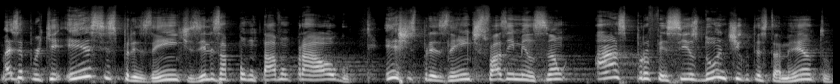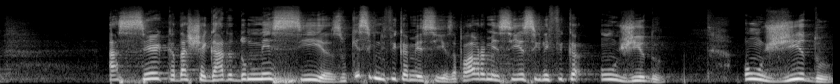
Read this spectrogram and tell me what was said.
Mas é porque esses presentes, eles apontavam para algo. Estes presentes fazem menção às profecias do Antigo Testamento acerca da chegada do Messias. O que significa Messias? A palavra Messias significa ungido. Ungido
